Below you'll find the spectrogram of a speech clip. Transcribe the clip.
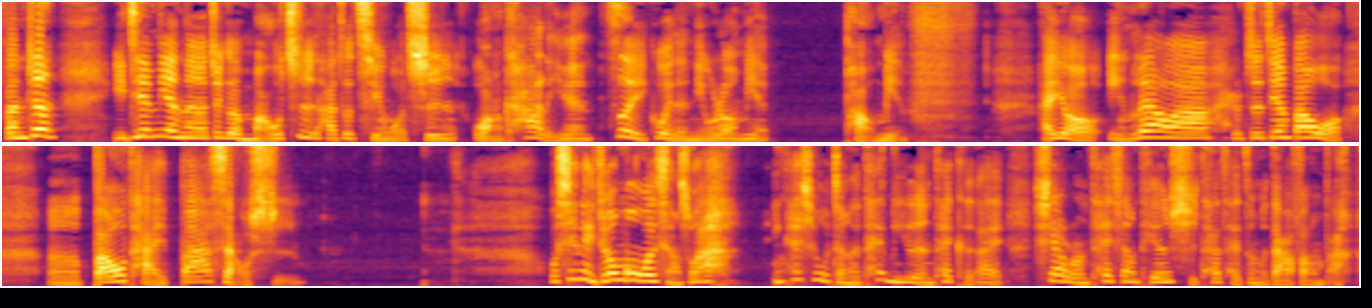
反正一见面呢，这个毛志他就请我吃网咖里面最贵的牛肉面。泡面，还有饮料啊，还直接帮我，嗯、包台八小时。我心里就默默想说啊，应该是我长得太迷人、太可爱，笑容太像天使，他才这么大方吧。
